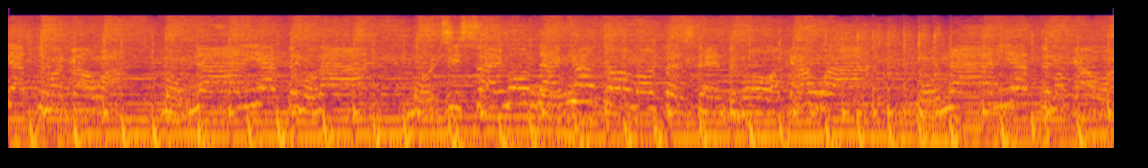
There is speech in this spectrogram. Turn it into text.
やってもあかんわもう何やってもなもう実際問題かと思った時点でもうあかんわもう何やってもあかんわ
